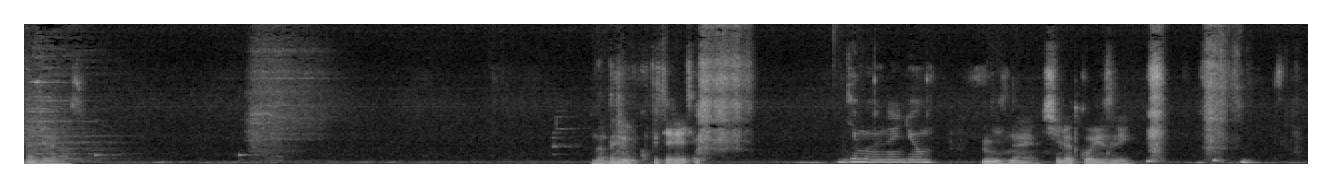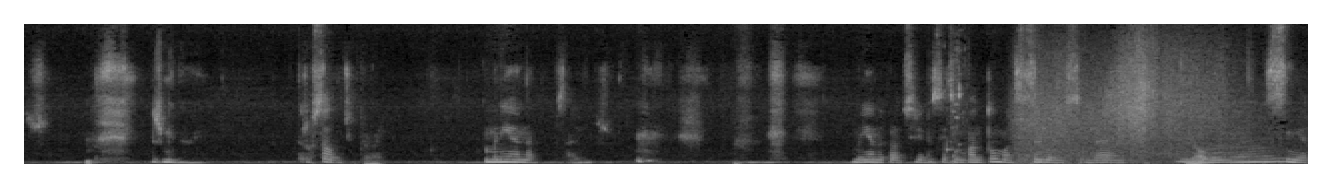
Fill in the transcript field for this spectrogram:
Один раз. Надо рыбку потереть. Где мы ее найдем? Не знаю, селедку увезли. Жми давай. Русалочка. Давай. Мне она... Салиш. Мне она, правда, все время с этим бантом ассоциировалась всегда Да, с... Нет,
